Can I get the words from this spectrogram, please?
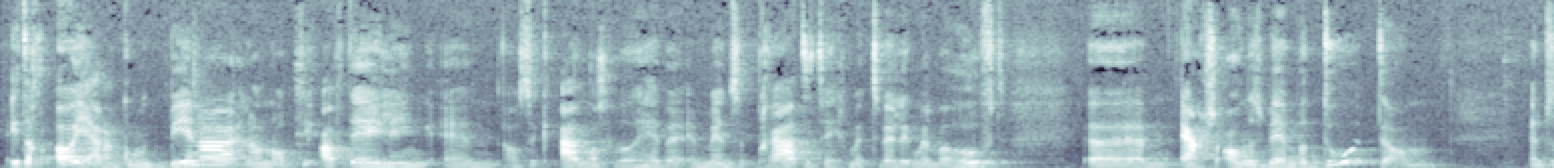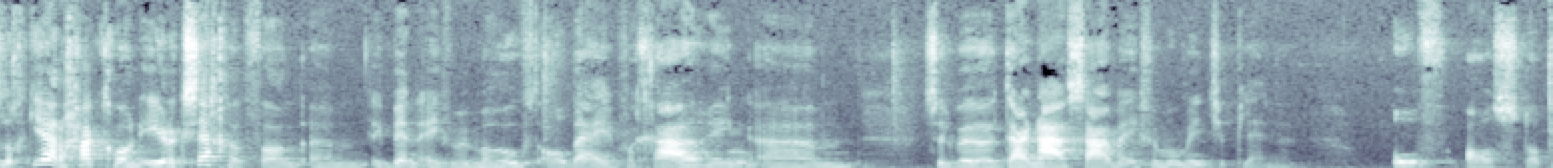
ik dacht, oh ja, dan kom ik binnen en dan op die afdeling. En als ik aandacht wil hebben en mensen praten tegen me terwijl ik met mijn hoofd um, ergens anders ben, wat doe ik dan? en toen dacht ik, ja, dan ga ik gewoon eerlijk zeggen van, ehm, ik ben even met mijn hoofd al bij een vergadering. Ehm, zullen we daarna samen even een momentje plannen? Of als dat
